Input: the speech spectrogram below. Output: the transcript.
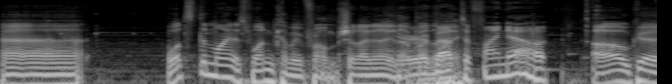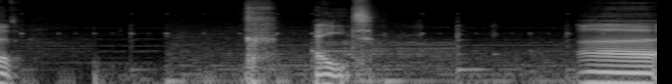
Uh, what's the minus one coming from? Should I know that? You're by the about way? to find out. Oh, good. Eight. Uh,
